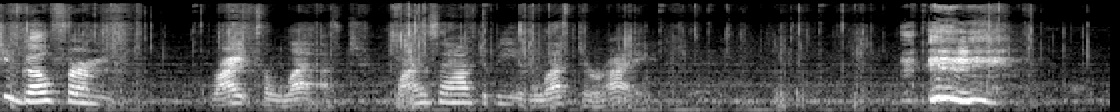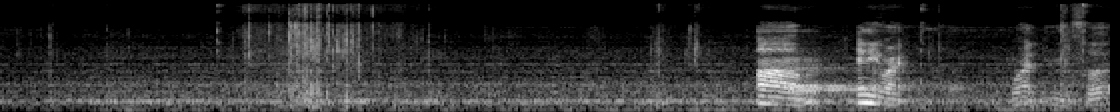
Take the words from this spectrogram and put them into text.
You go from right to left? Why does it have to be left to right? um, anyway. What in the fuck?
